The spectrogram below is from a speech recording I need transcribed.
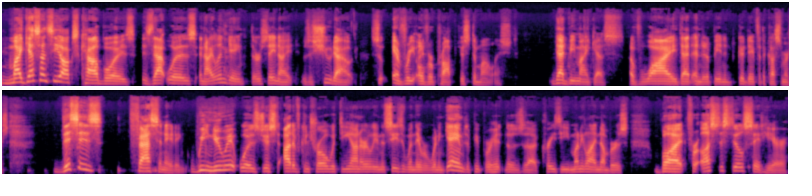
My guess on Seahawks Cowboys is that was an island game Thursday night. It was a shootout. So every overprop just demolished. That'd be my guess of why that ended up being a good day for the customers. This is fascinating. We knew it was just out of control with Deion early in the season when they were winning games and people were hitting those uh, crazy money line numbers. But for us to still sit here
